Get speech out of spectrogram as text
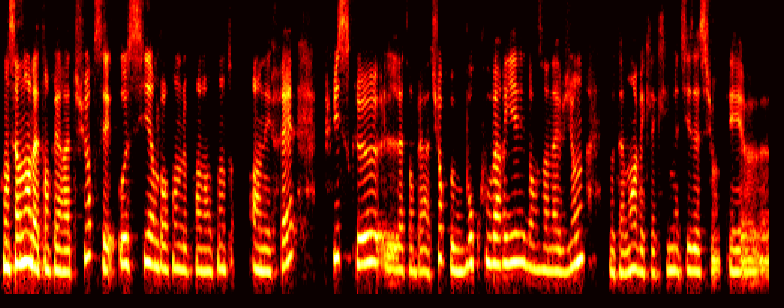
Concernant la température, c'est aussi important de le prendre en compte, en effet, puisque la température peut beaucoup varier dans un avion, notamment avec la climatisation. Et euh,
